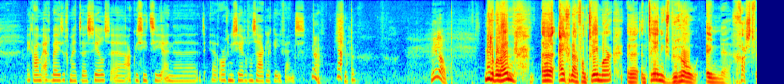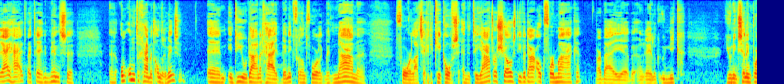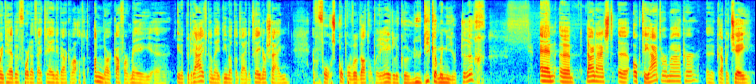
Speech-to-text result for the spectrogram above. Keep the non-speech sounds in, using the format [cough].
Ik hou me echt bezig met uh, sales, uh, acquisitie en uh, het organiseren van zakelijke events. Ja, ja. super. Milo. Milo Berlijn, eigenaar van Trainmark, een trainingsbureau in gastvrijheid. Wij trainen mensen om om te gaan met andere mensen. En in die hoedanigheid ben ik verantwoordelijk met name voor, laat zeggen, de kick-offs en de theatershows die we daar ook voor maken. Waarbij we een redelijk uniek unique selling point hebben. Voordat wij trainen werken we altijd undercover mee uh, in het bedrijf. Dan weet niemand dat wij de trainers zijn. En vervolgens koppelen we dat op een redelijke ludieke manier terug. En uh, daarnaast uh, ook theatermaker, cabaretier.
